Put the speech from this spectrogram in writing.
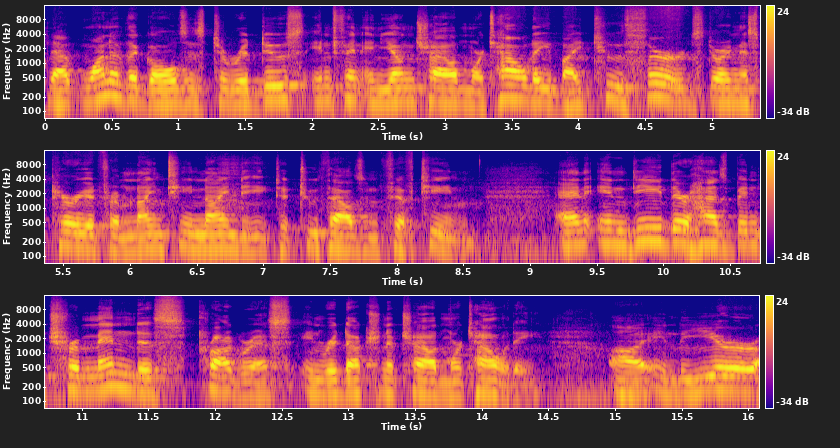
that one of the goals is to reduce infant and young child mortality by two-thirds during this period from 1990 to 2015. And indeed, there has been tremendous progress in reduction of child mortality. Uh, in the year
